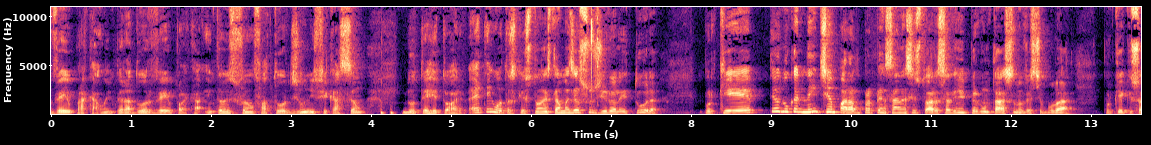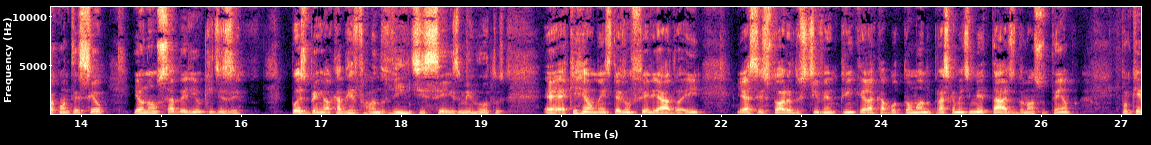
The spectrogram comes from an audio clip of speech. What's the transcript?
veio para cá, o imperador veio para cá. Então isso foi um fator de unificação do território. Aí tem outras questões, tá? mas eu sugiro a leitura porque eu nunca nem tinha parado para pensar nessa história. Se alguém me perguntasse no vestibular por que, que isso aconteceu, eu não saberia o que dizer. Pois bem, eu acabei falando 26 minutos é, é que realmente teve um feriado aí e essa história do Steven Pinker acabou tomando praticamente metade do nosso tempo, porque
